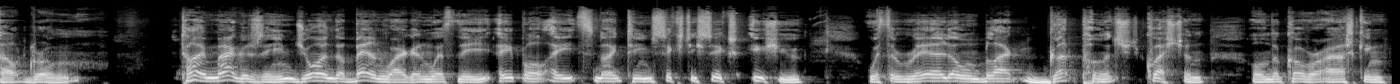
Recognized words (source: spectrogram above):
outgrown. Time magazine joined the bandwagon with the April 8, 1966 issue with the red on black gut punch question on the cover asking,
